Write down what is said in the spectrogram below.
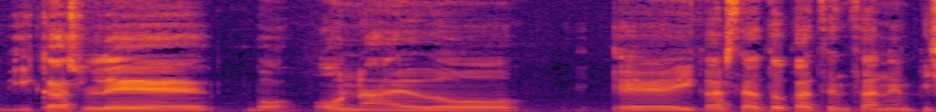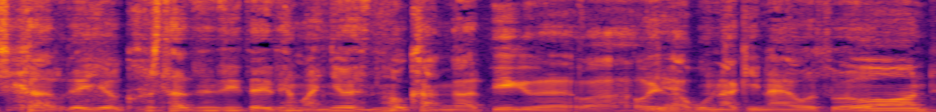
ikasle, bo, ona edo e, ikastea tokatzen zanen pixka gehiago kostatzen zitaite, baino ez nokangatik, de, ba, oi, Ja. lagunak ina egozu egon,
